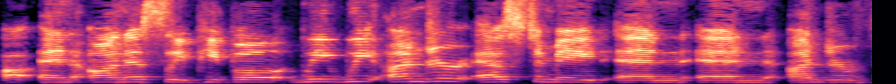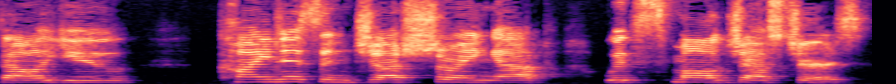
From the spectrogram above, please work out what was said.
Uh, and honestly, people we we underestimate and and undervalue kindness and just showing up with small gestures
